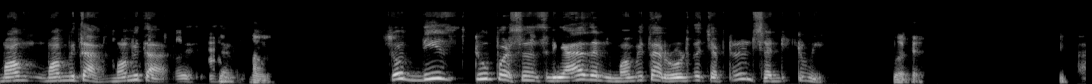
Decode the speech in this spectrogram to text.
Mom. Momita. Hmm. So these two persons, Riaz and Momita, wrote the chapter and sent it to me. Okay. I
